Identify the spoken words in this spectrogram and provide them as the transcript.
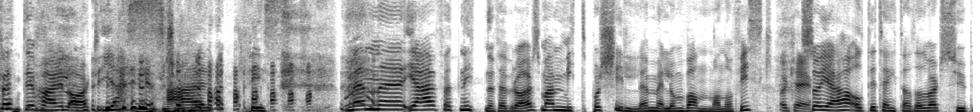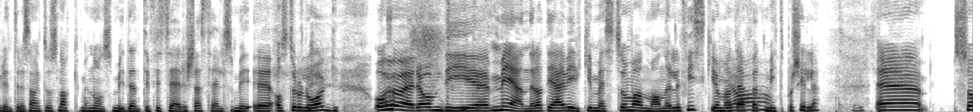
Født i feil art. Jeg er fisk. Men eh, jeg er født 19. februar, som er midt på skillet mellom vannmann og fisk. Ok. Så jeg har alltid tenkt at det hadde vært superinteressant å snakke med noen som identifiserer seg selv som eh, astrolog, og høre om de eh, mener at jeg virker mest som vannmann eller fisk, i og med at jeg er Ja. født midt på skillet. Eh, så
